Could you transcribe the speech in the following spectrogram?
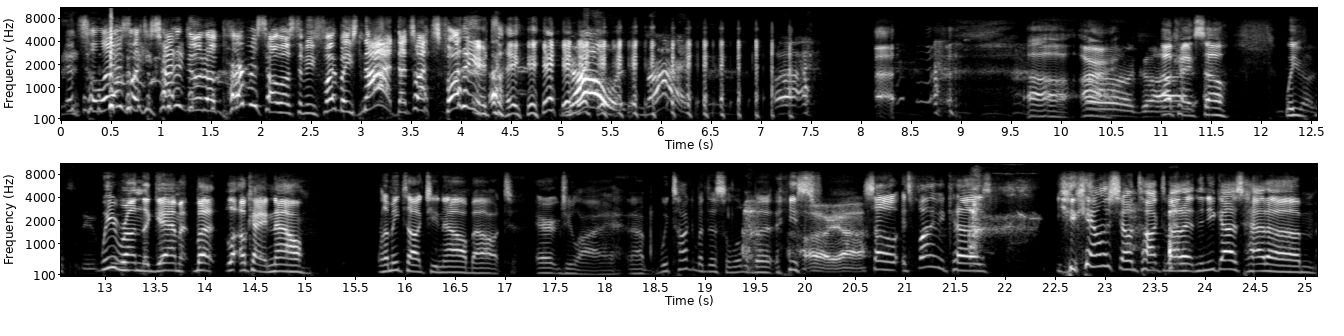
It's hilarious. Like he's trying to do it on purpose almost to be funny, but he's not. That's why it's funnier. It's like No, it's not. Uh, all right. Oh God. Okay, so we So we run the gamut, but okay, now let me talk to you now about Eric July. Uh, we talked about this a little bit. Oh yeah. so it's funny because you came on the show and talked about it, and then you guys had um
